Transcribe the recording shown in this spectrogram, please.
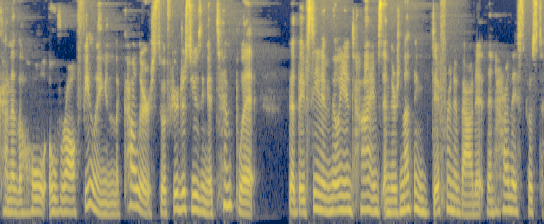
kind of the whole overall feeling and the colors. So if you're just using a template that they've seen a million times and there's nothing different about it, then how are they supposed to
